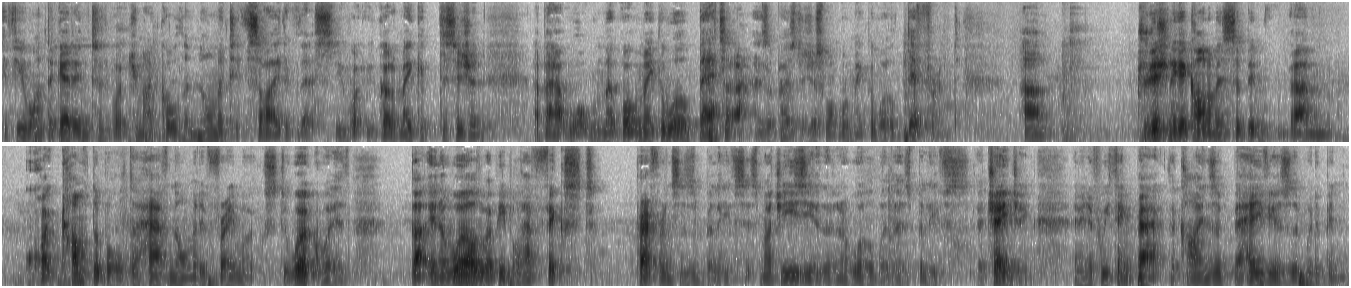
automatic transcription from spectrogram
if you want to get into what you might call the normative side of this. You've, you've got to make a decision about what will, what will make the world better as opposed to just what will make the world different. Um, traditionally, economists have been um, quite comfortable to have normative frameworks to work with but in a world where people have fixed preferences and beliefs, it's much easier than in a world where those beliefs are changing. I mean, if we think back, the kinds of behaviors that would have been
